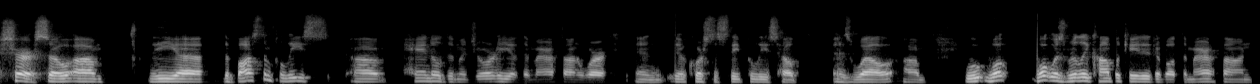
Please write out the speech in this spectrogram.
Sure. So the uh, the Boston police uh, handled the majority of the marathon work, and of course the state police helped as well. Um, what what was really complicated about the marathon,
